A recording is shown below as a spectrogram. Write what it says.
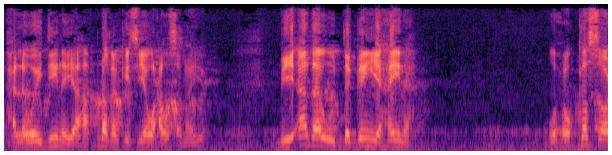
Waxaa la weydiinayaa habdhaqankiisa iyo waxa uu sameeyo. Bii-ada uu degan yahayna wuxuu ka soo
